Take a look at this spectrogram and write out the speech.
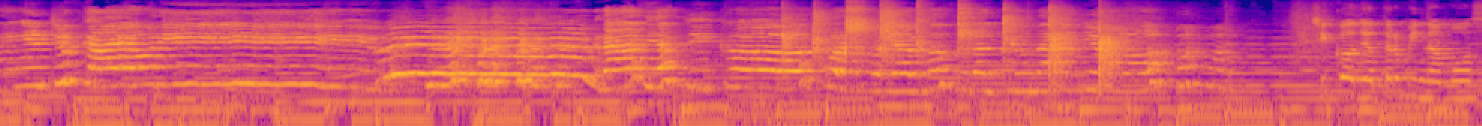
생일 축하해 우리. Gracias chicos por apoyarnos durante un año. Chicos, ya terminamos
